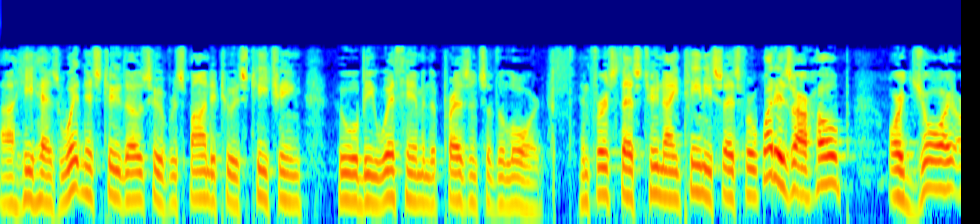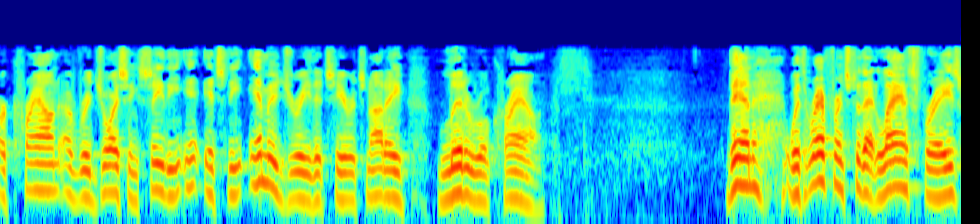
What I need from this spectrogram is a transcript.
uh, he has witnessed to, those who have responded to his teaching, who will be with him in the presence of the Lord. In 1 Thess 2.19 he says, For what is our hope or joy or crown of rejoicing? See, the, it's the imagery that's here. It's not a literal crown. Then, with reference to that last phrase,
